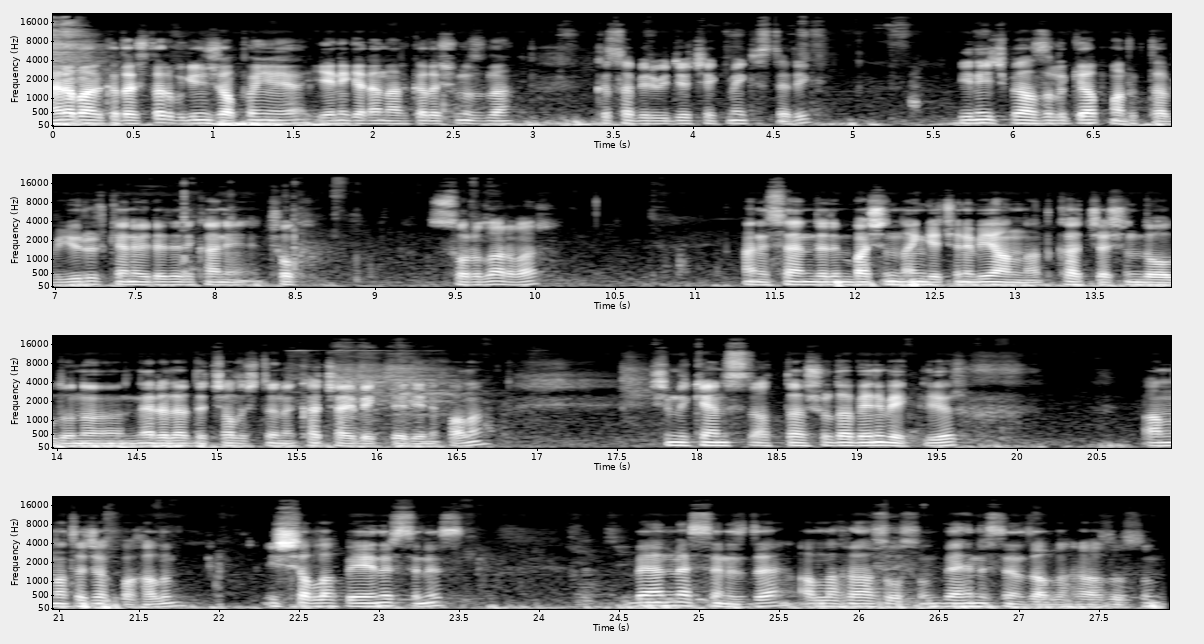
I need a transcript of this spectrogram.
Merhaba arkadaşlar. Bugün Japonya'ya yeni gelen arkadaşımızla kısa bir video çekmek istedik. Yine hiçbir hazırlık yapmadık tabi. Yürürken öyle dedik hani çok sorular var. Hani sen dedim başından geçeni bir anlat. Kaç yaşında olduğunu, nerelerde çalıştığını, kaç ay beklediğini falan. Şimdi kendisi de hatta şurada beni bekliyor. Anlatacak bakalım. İnşallah beğenirsiniz. Beğenmezseniz de Allah razı olsun. Beğenirseniz Allah razı olsun.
